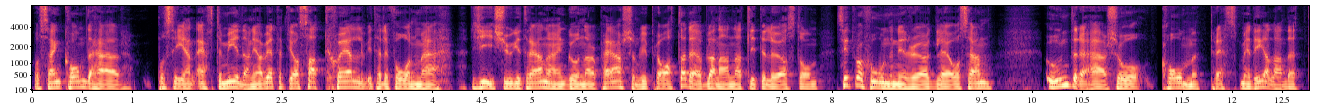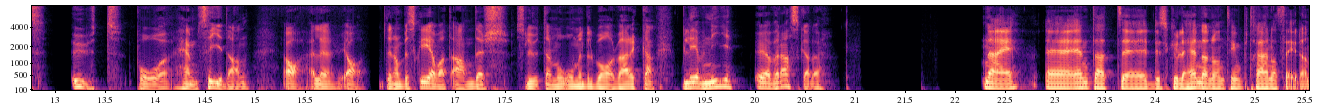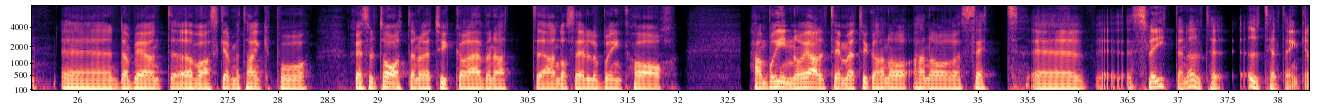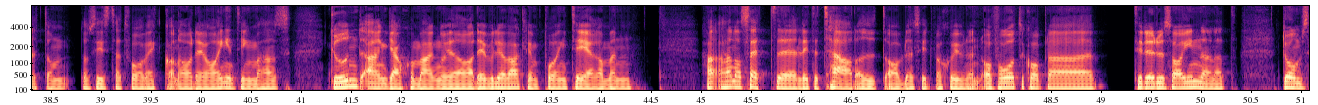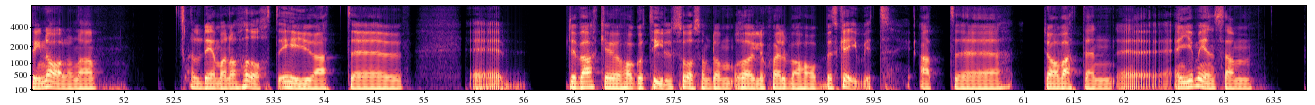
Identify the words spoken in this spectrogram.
och sen kom det här på sen eftermiddagen. Jag vet att jag satt själv i telefon med J20-tränaren Gunnar Persson. Vi pratade bland annat lite löst om situationen i Rögle och sen under det här så kom pressmeddelandet ut på hemsidan. Ja, eller ja, där de beskrev att Anders slutar med omedelbar verkan. Blev ni överraskade? Nej, eh, inte att eh, det skulle hända någonting på tränarsidan. Eh, där blev jag inte överraskad med tanke på resultaten och jag tycker även att eh, Anders Elderbrink har han brinner i alltid men jag tycker han har, han har sett eh, sliten ut, ut helt enkelt de, de sista två veckorna och det har ingenting med hans grundengagemang att göra. Det vill jag verkligen poängtera men han, han har sett eh, lite tärd ut av den situationen och för att återkoppla till det du sa innan att de signalerna eller det man har hört är ju att eh, eh, det verkar ju ha gått till så som de Rögle själva har beskrivit. Att eh, det har varit en, eh, en gemensam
